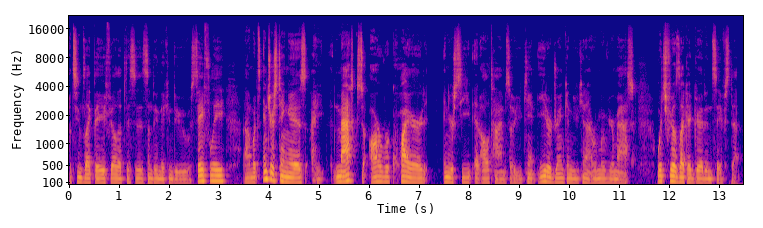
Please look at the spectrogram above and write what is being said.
it seems like they feel that this is something they can do safely. Um, what's interesting is I, masks are required in your seat at all times, so you can't eat or drink and you cannot remove your mask, which feels like a good and safe step.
